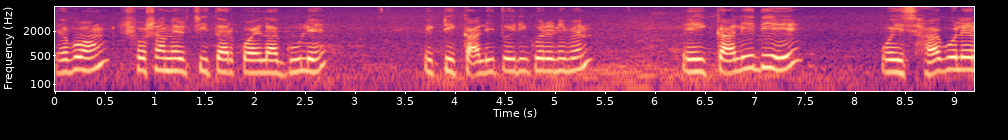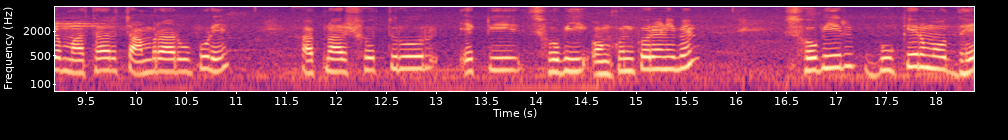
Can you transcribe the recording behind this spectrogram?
এবং শ্মশানের চিতার কয়লা গুলে একটি কালি তৈরি করে নেবেন। এই কালি দিয়ে ওই ছাগলের মাথার চামড়ার উপরে আপনার শত্রুর একটি ছবি অঙ্কন করে নেবেন। ছবির বুকের মধ্যে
